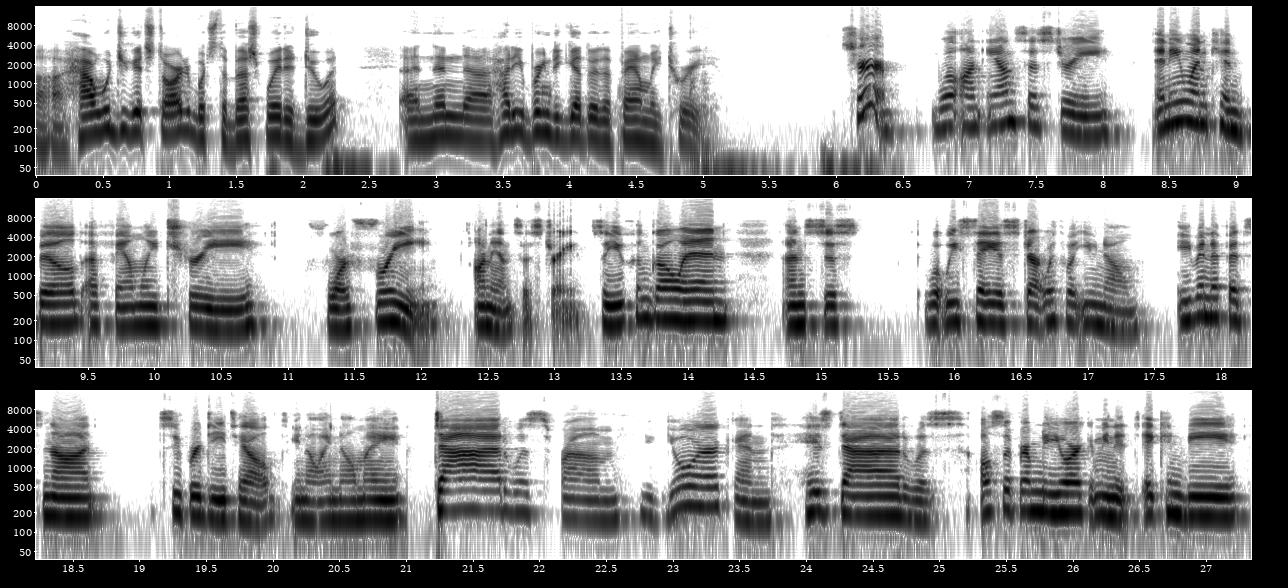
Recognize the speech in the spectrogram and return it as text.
Uh, how would you get started? What's the best way to do it? And then uh, how do you bring together the family tree? Sure. Well, on Ancestry, anyone can build a family tree for free on Ancestry. So you can go in and just what we say is start with what you know, even if it's not super detailed. You know, I know my dad was from New York and his dad was also from New York. I mean, it, it can be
